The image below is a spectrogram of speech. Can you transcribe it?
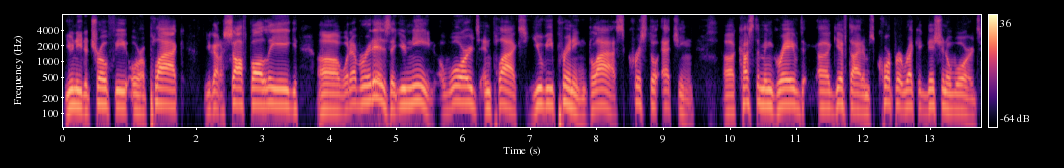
You need a trophy or a plaque. You got a softball league, uh, whatever it is that you need awards and plaques, UV printing, glass, crystal etching, uh, custom engraved uh, gift items, corporate recognition awards,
